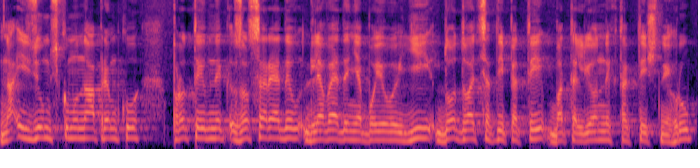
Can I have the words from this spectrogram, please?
На Ізюмському напрямку противник зосередив для ведення бойових дій до 25 батальйонних тактичних груп.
